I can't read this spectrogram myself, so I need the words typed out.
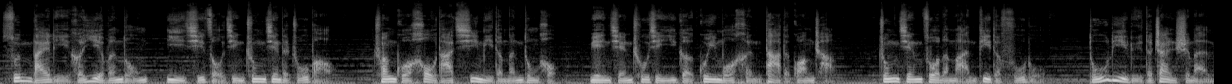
孙百里和叶文龙一起走进中间的主堡，穿过厚达七米的门洞后。面前出现一个规模很大的广场，中间坐了满地的俘虏。独立旅的战士们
